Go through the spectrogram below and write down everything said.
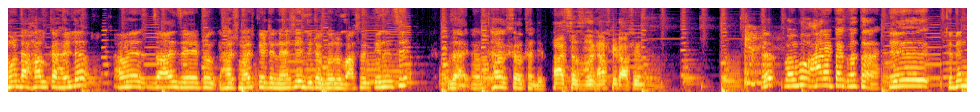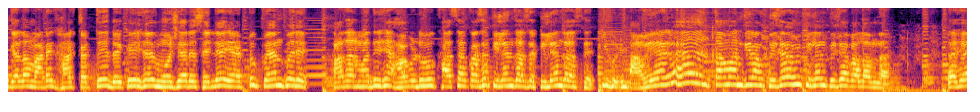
মনটা হালকা হইল। আমি যাই যে একটু ঘাস মাস কেটে নিয়ে আসি দুটো গরু বাছুর কিনেছি। যাই থাকছো খালি আচ্ছা ঘাস কেটে আসেন। বাবু আর একটা কথা। এ সেদিন গেলাম মাঠে ঘাস কাটতে দেখি সে মশিয়ারে ছেলে একটু প্যান পরে কাদার মধ্যে সে হাবুডুবু খাসা কাছে প্লেন যাচ্ছে প্লেন যাচ্ছে। আমি হ্যাঁ তামান গিরাম খুঁজে আমি প্লেন খুঁজে পেলাম না। তা সে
